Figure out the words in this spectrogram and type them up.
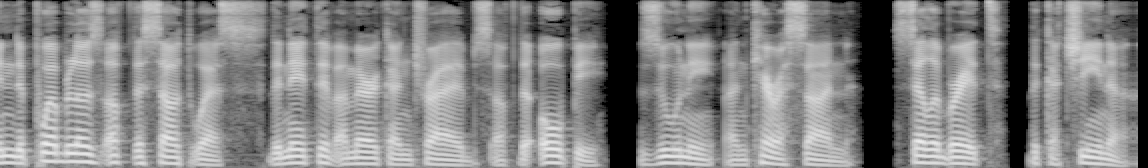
In the pueblos of the southwest, the Native American tribes of the Hopi, Zuni, and Keresan celebrate the Kachina.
